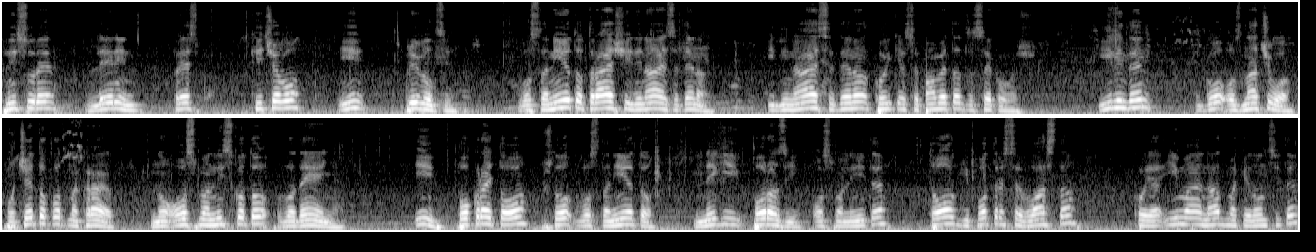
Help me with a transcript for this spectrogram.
Клисуре, Лерин, Пресп, Кичево и Привилци. Востанието траеше 11 дена. 11 дена кои ќе се паметат за секогаш. Илинден го означува почетокот на крајот, но османлиското владење. И покрај тоа што востанието не ги порази османините, тоа ги потресе власта која имаа над македонците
